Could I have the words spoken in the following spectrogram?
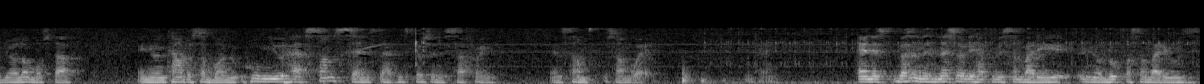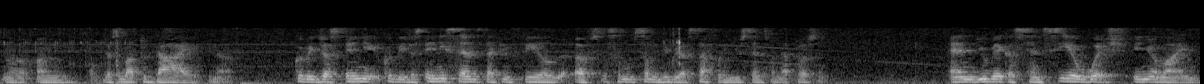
your normal stuff, and you encounter someone whom you have some sense that this person is suffering in some some way. Okay. And it doesn't necessarily have to be somebody, you know, look for somebody who's you know, um, just about to die, you know. Could be just any, could be just any sense that you feel of some, some degree of suffering you sense from that person. And you make a sincere wish in your mind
